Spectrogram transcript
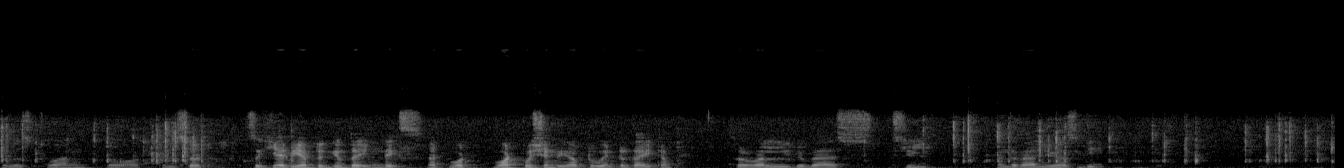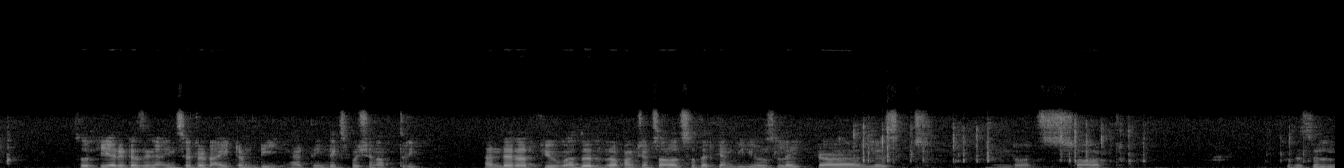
So list one dot insert. So here we have to give the index at what what position we have to enter the item. So I'll give as 3 and the value as d. So here it has inserted item d at the index position of 3 and there are few other uh, functions also that can be used like uh, list dot sort. So this will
